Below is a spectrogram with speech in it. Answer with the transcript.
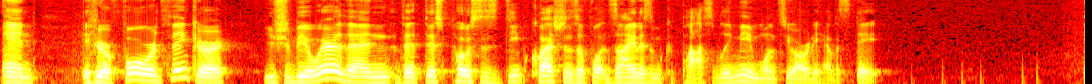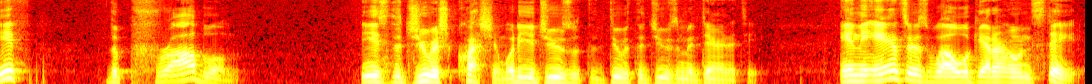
And if you're a forward thinker, you should be aware then that this poses deep questions of what Zionism could possibly mean once you already have a state if the problem is the Jewish question, what do you Jews with the, do with the Jews in modernity? And the answer is, well, we'll get our own state.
